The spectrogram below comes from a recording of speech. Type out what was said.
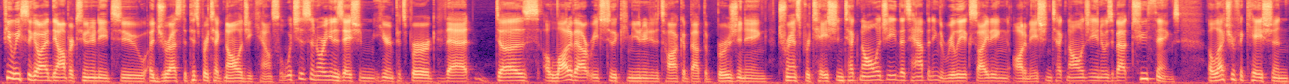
A few weeks ago, I had the opportunity to address the Pittsburgh Technology Council, which is an organization here in Pittsburgh that does a lot of outreach to the community to talk about the burgeoning transportation technology that's happening, the really exciting automation technology. And it was about two things electrification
